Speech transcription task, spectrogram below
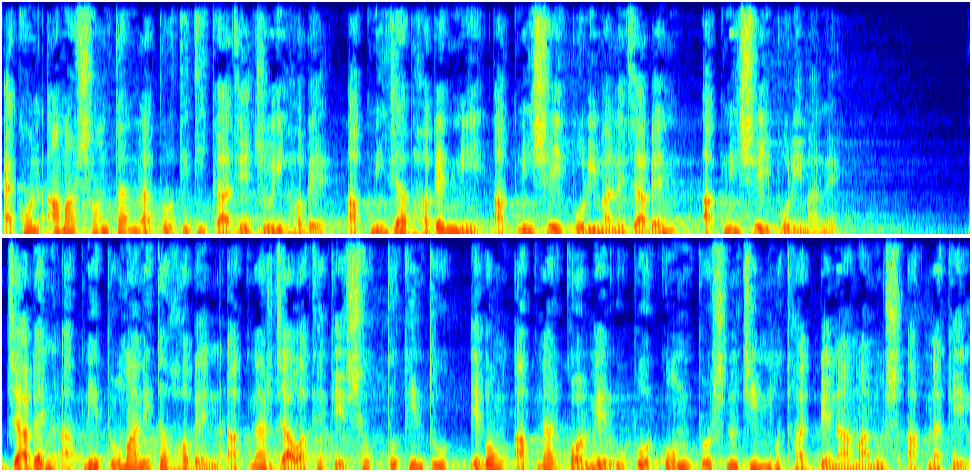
এখন আমার সন্তানরা প্রতিটি কাজে জয়ী হবে, আপনি যা ভাবেননি, আপনি সেই পরিমাণে যাবেন, আপনি সেই পরিমাণে। যাবেন আপনি প্রমাণিত হবেন আপনার যাওয়া থেকে সত্য কিন্তু, এবং আপনার কর্মের উপর কোন প্রশ্নচিহ্ন থাকবে না মানুষ আপনাকে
